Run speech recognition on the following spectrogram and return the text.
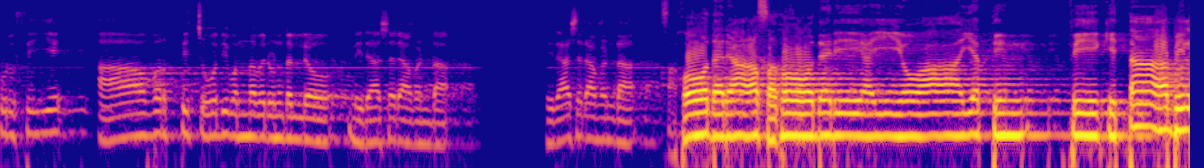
കുർസിയെ ആവർത്തി ചോദി വന്നവരുണ്ടല്ലോ നിരാശരാവണ്ട. നിരാശരാവണ്ട. സഹോദര സഹോദരി അയ്യോ ആയത്തിൻ ഫീ കിതാബില്ലാഹി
